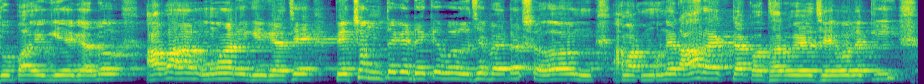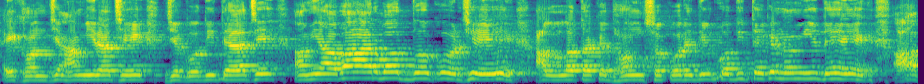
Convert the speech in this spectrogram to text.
দুপায়ে গিয়ে গেল, আবার উমার এগিয়ে গেছে, পেছন থেকে ডেকে বলছে, বেটা, শোন, আমার মনের আর একটা কথা রয়েছে। বলে, কি? এখন যে আমির আছে, যে গদিতে আছে, আমি আবার বদ্ধ করছে। আল্লাহ তাকে ধ্বংস করে দিয়ে গদি থেকে নামিয়ে দেখ, আর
